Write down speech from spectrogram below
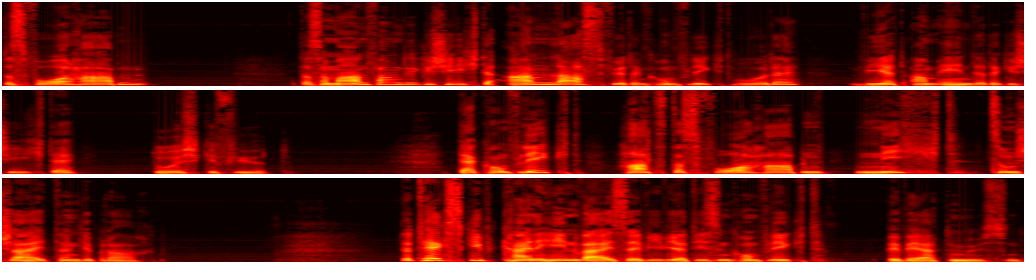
Das Vorhaben, das am Anfang der Geschichte Anlass für den Konflikt wurde, wird am Ende der Geschichte durchgeführt. Der Konflikt hat das Vorhaben nicht zum Scheitern gebracht. Der Text gibt keine Hinweise, wie wir diesen Konflikt bewerten müssen.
